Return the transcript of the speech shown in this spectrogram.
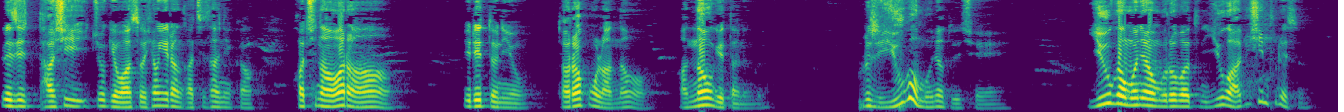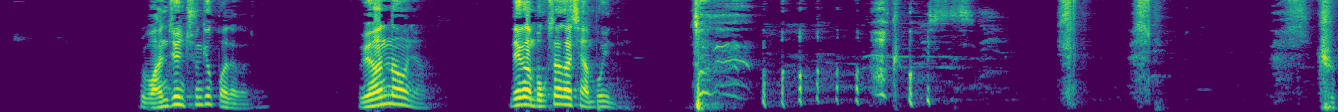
그래서 다시 이쪽에 와서 형이랑 같이 사니까, 같이 나와라. 이랬더니요, 다락방을 안 나와. 안 나오겠다는 거예요. 그래서 이유가 뭐냐 도대체. 이유가 뭐냐고 물어봤더니 이유가 아주 심플했어요. 완전 충격받아가지고. 왜 안 나오냐? 내가 목사같이 안 보인대. 그,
